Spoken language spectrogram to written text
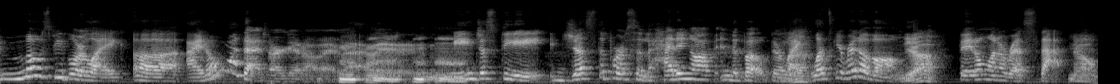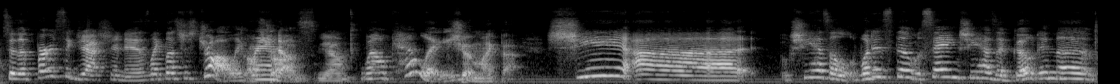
most people are like, uh, I don't want that target on my back. Mm-mm, mm-mm. Me, just the just the person heading off in the boat. They're like, let's get rid of them. Yeah. They don't want to risk that. No. So the first suggestion is like, let's just draw, like Draw random. straws. Yeah. Well, Kelly, She doesn't like that. she uh she has a what is the saying? She has a goat in the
